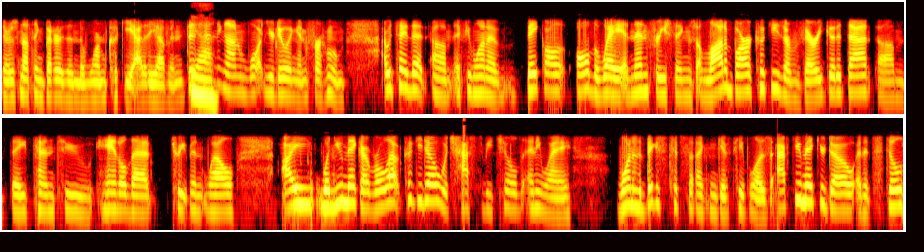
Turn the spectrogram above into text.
there's nothing better than the warm cookie out of the oven, depending yeah. on what you're doing and for whom. I would say that um, if you want to bake all all the way and then freeze things, a lot of bar cookies are very good at that. Um, they tend to handle that treatment well. I when you make a rollout cookie dough, which has to be chilled anyway. One of the biggest tips that I can give people is after you make your dough and it's still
